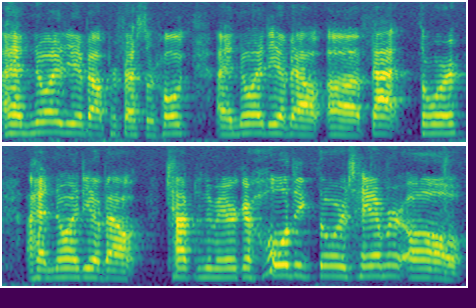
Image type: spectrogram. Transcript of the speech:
I had no idea about Professor Hulk. I had no idea about uh, Fat Thor. I had no idea about Captain America holding Thor's hammer. Oh,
